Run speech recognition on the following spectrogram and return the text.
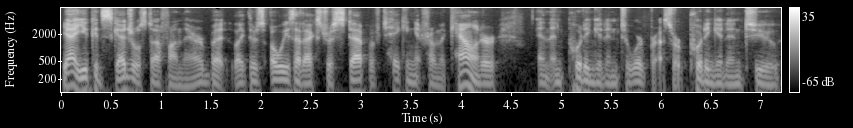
yeah, you could schedule stuff on there, but like there's always that extra step of taking it from the calendar and then putting it into WordPress or putting it into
